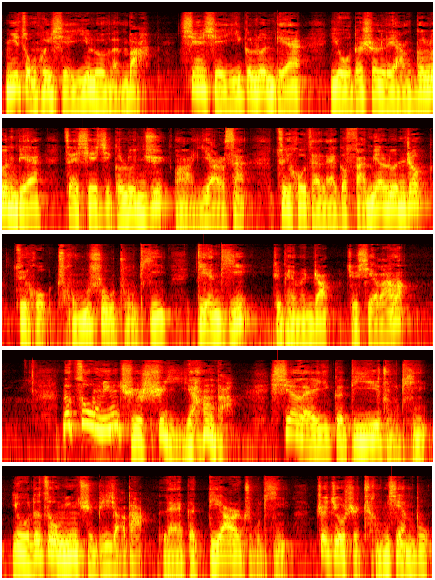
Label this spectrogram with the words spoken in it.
你总会写议论文吧？先写一个论点，有的是两个论点，再写几个论据啊，一二三，最后再来个反面论证，最后重述主题，点题，这篇文章就写完了。那奏鸣曲是一样的。先来一个第一主题，有的奏鸣曲比较大，来个第二主题，这就是呈现部，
